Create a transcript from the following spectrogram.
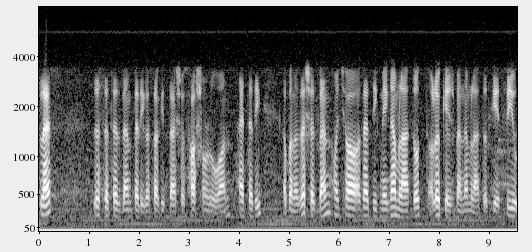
lesz, az összetetben pedig a szakításhoz hasonlóan hetedik. Abban az esetben, hogyha az eddig még nem látott, a lökésben nem látott két fiú,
